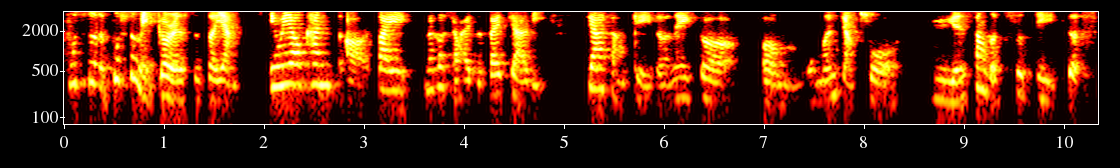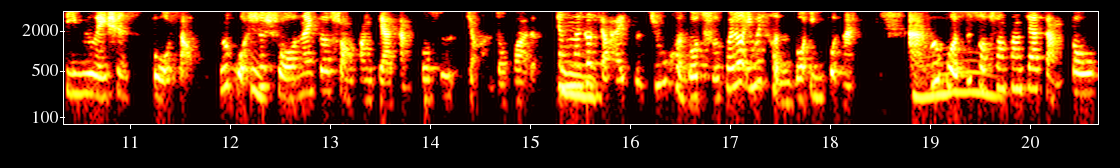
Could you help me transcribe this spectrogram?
不不是不是每个人是这样，因为要看啊，在那个小孩子在家里，家长给的那个嗯，我们讲说语言上的刺激的 stimulation 是多少？如果是说那个双方家长都是讲很多话的，像那个小孩子就很多词汇了，因为很多 input 嘛。啊，如果是说双方家长都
